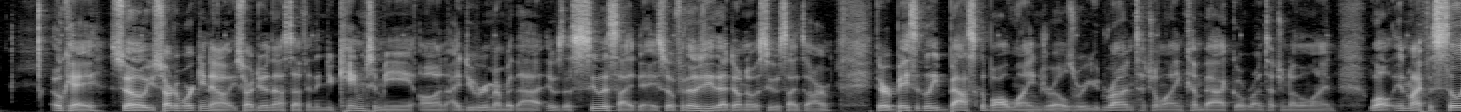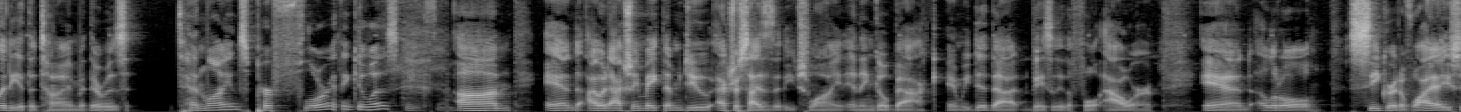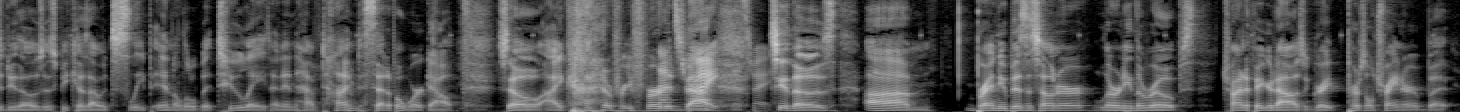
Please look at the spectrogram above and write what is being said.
okay so you started working out you started doing that stuff and then you came to me on i do remember that it was a suicide day. So for those of you that don't know what suicides are they're basically basketball line drills where you'd run touch a line come back go run touch another line. Well in my facility at the time there was 10 lines per floor i think it was. Think so. um, and I would actually make them do exercises at each line and then go back. And we did that basically the full hour. And a little secret of why I used to do those is because I would sleep in a little bit too late. I didn't have time to set up a workout. So I kind of reverted That's back right, that's right. to those. Um, brand new business owner, learning the ropes, trying to figure it out. I was a great personal trainer, but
